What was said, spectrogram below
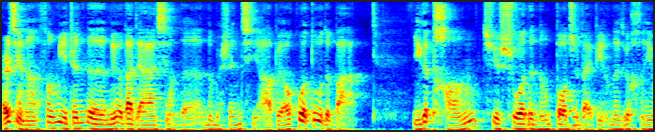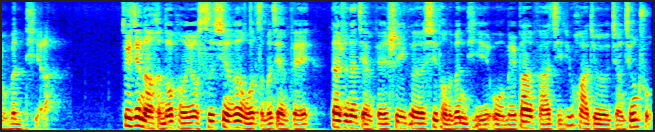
而且呢，蜂蜜真的没有大家想的那么神奇啊！不要过度的把一个糖去说的能包治百病，那就很有问题了。最近呢，很多朋友私信问我怎么减肥，但是呢，减肥是一个系统的问题，我没办法几句话就讲清楚。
